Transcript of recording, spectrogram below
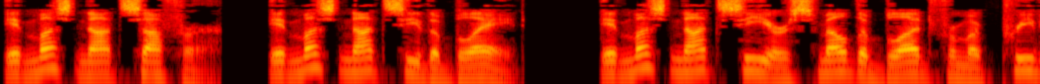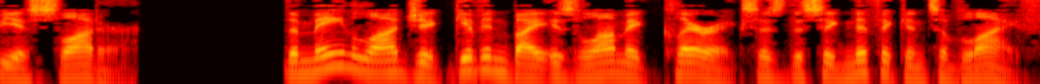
It must not suffer. It must not see the blade. It must not see or smell the blood from a previous slaughter. The main logic given by Islamic clerics is the significance of life.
